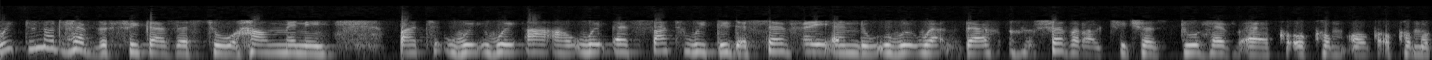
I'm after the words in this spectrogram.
We do not have the figures as to how many but we, we are, we, as such, we did a survey, and we, we, there several teachers do have uh, com, com,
